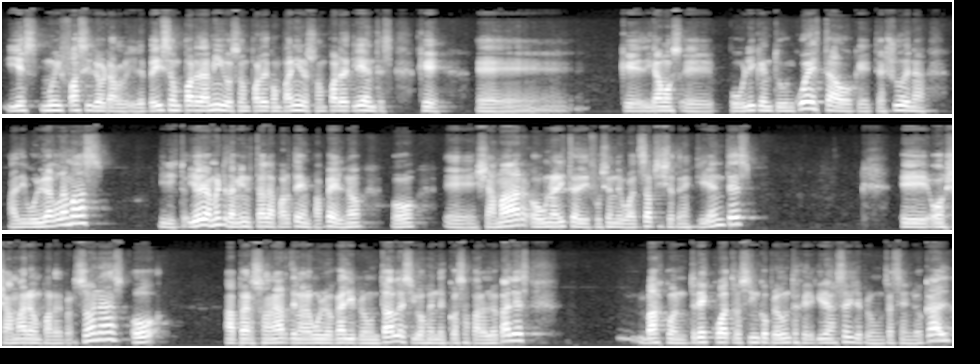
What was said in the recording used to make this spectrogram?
Y es muy fácil lograrlo. Y le pedís a un par de amigos, a un par de compañeros, a un par de clientes que, eh, que digamos, eh, publiquen tu encuesta o que te ayuden a, a divulgarla más, y listo. Y obviamente también está la parte en papel, ¿no? O eh, llamar o una lista de difusión de WhatsApp si ya tenés clientes, eh, o llamar a un par de personas, o apersonarte en algún local y preguntarle si vos vendes cosas para locales. Vas con 3, 4, 5 preguntas que le quieres hacer y le preguntas en local.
